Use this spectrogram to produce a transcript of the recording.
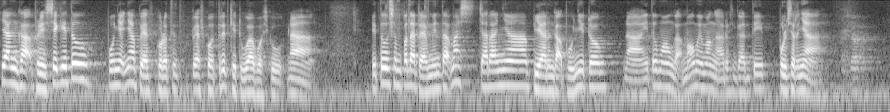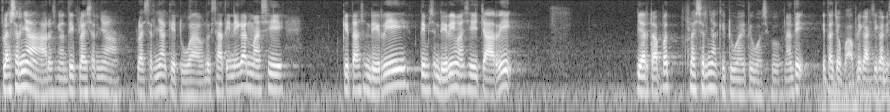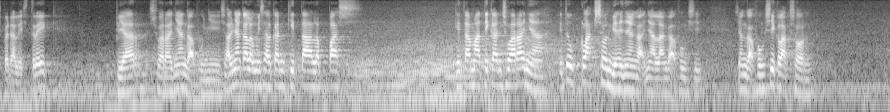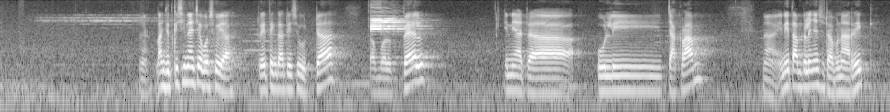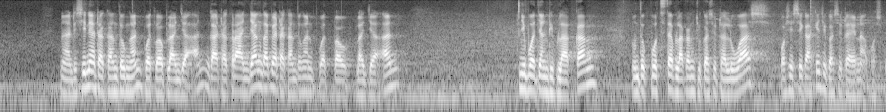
Yang nggak berisik itu punyanya BF Gotrit, BF Gotrit G2 bosku. Nah itu sempat ada yang minta mas caranya biar nggak bunyi dong. Nah itu mau nggak mau memang harus ganti pulsernya. Flashernya harus ganti flashernya flashernya G2 untuk saat ini kan masih kita sendiri tim sendiri masih cari biar dapat flashernya G2 itu bosku. Nanti kita coba aplikasikan di sepeda listrik biar suaranya nggak bunyi. Soalnya kalau misalkan kita lepas kita matikan suaranya itu klakson biasanya nggak nyala nggak fungsi. Yang nggak fungsi klakson. Nah, lanjut ke sini aja bosku ya. Rating tadi sudah, tombol bell. Ini ada uli cakram. Nah, ini tampilannya sudah menarik. Nah, di sini ada gantungan buat bawa belanjaan, nggak ada keranjang tapi ada gantungan buat bawa belanjaan. Ini buat yang di belakang. Untuk footstep belakang juga sudah luas, posisi kaki juga sudah enak, bosku.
